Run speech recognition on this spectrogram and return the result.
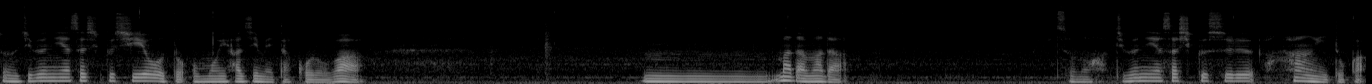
その自分に優しくしようと思い始めた頃はうーんまだまだその自分に優しくする範囲とか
